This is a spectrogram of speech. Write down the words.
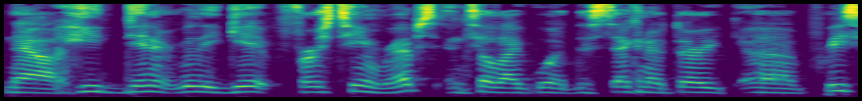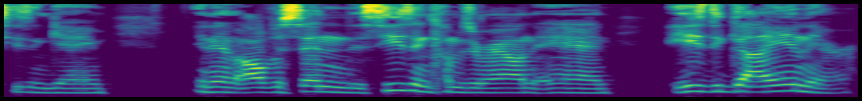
Now, he didn't really get first team reps until like what the second or third uh, preseason game, and then all of a sudden the season comes around and he's the guy in there.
